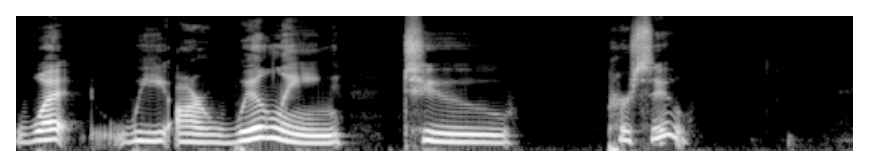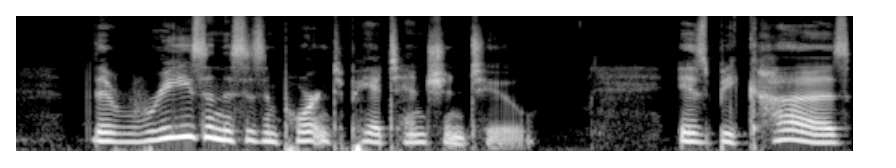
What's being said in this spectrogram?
what we are willing to pursue. The reason this is important to pay attention to is because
